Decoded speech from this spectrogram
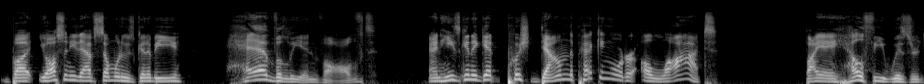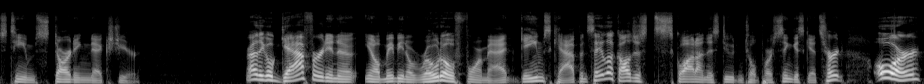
but you also need to have someone who's going to be heavily involved, and he's going to get pushed down the pecking order a lot by a healthy Wizards team starting next year rather go Gafford in a you know maybe in a roto format, games cap, and say, look, I'll just squat on this dude until Porzingis gets hurt, or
